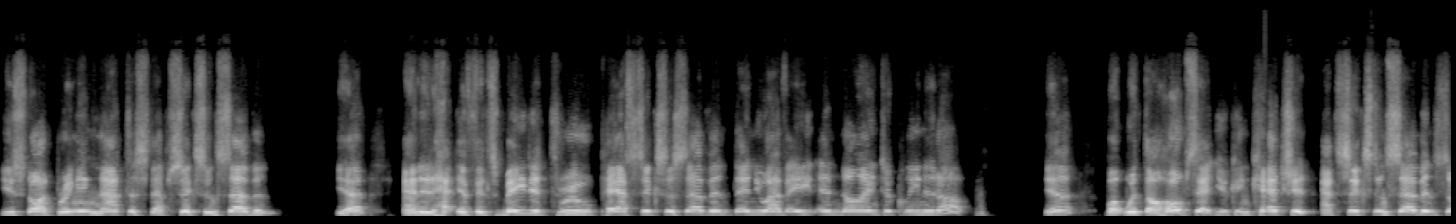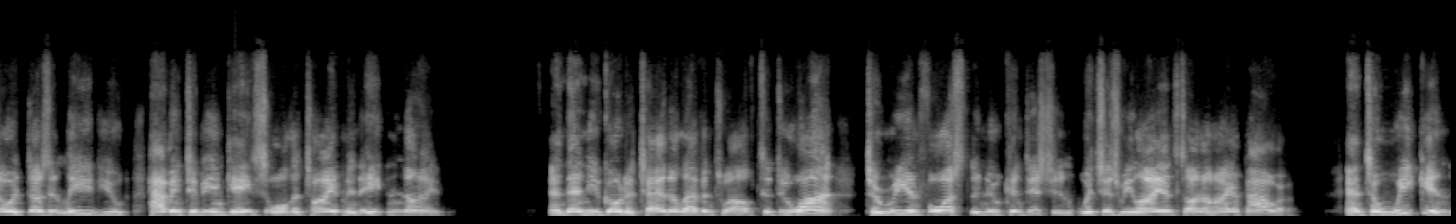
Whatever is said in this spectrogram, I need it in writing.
you start bringing that to step six and seven. Yeah. And it ha- if it's made it through past six or seven, then you have eight and nine to clean it up. Yeah. But with the hopes that you can catch it at six and seven so it doesn't lead you having to be engaged all the time in eight and nine. And then you go to 10, 11, 12 to do what? To reinforce the new condition, which is reliance on a higher power, and to weaken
